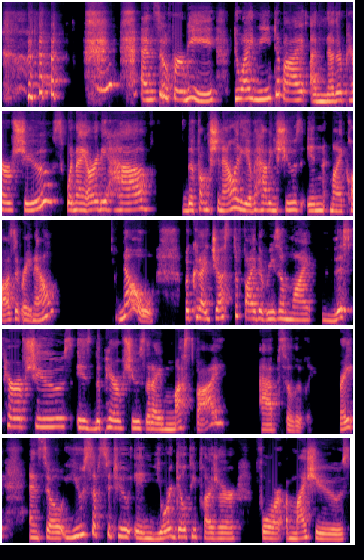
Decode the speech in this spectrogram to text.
and so for me, do I need to buy another pair of shoes when I already have the functionality of having shoes in my closet right now? No. But could I justify the reason why this pair of shoes is the pair of shoes that I must buy? Absolutely right? And so you substitute in your guilty pleasure for my shoes,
